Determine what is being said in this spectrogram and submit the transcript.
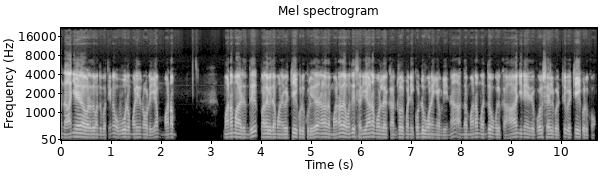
அந்த ஆஞ்சநேயர் வர்றது வந்து பார்த்தீங்கன்னா ஒவ்வொரு மனிதனுடைய மனம். மனமாக இருந்து பலவிதமான வெற்றியை கொடுக்கக்கூடியது. அதனால் அந்த மனதை வந்து சரியான முறையில் கண்ட்ரோல் பண்ணி கொண்டு போனீங்க அப்படின்னா அந்த மனம் வந்து உங்களுக்கு ஆஞ்சநேயரை போல் செயல்பட்டு வெற்றியை கொடுக்கும்.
